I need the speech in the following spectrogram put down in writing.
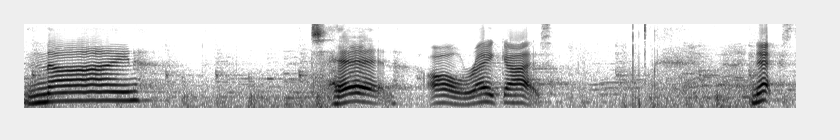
nine, ten. All right, guys. Next,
